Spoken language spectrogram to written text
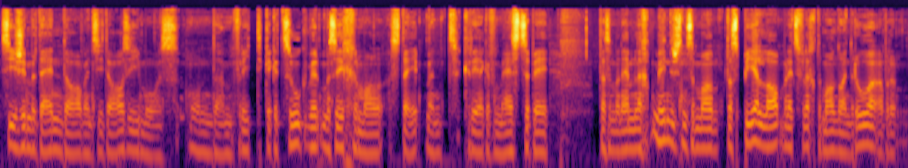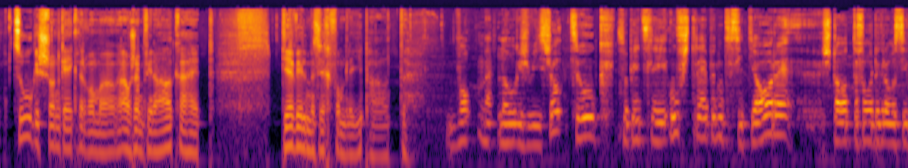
sie ist immer dann da, wenn sie da sein muss. Und am Freitag gegen Zug wird man sicher mal ein Statement kriegen vom SCB, dass man nämlich mindestens einmal, das Bier lässt man jetzt vielleicht einmal noch in Ruhe, aber Zug ist schon ein Gegner, den man auch schon im Finale hat. Die will man sich vom Leib halten wo man logischerweise schon. Zug so ein bisschen aufstrebend seit Jahren steht davor der grosse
